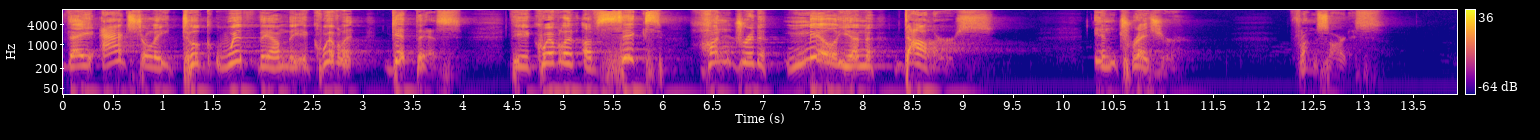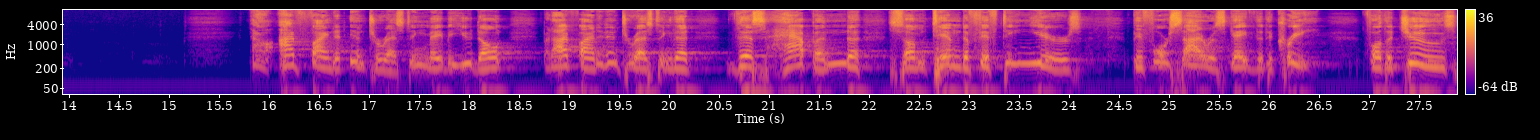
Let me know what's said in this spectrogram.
they actually took with them the equivalent, get this, the equivalent of $600 million in treasure from Sardis. Now, I find it interesting, maybe you don't, but I find it interesting that this happened some 10 to 15 years before Cyrus gave the decree for the Jews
